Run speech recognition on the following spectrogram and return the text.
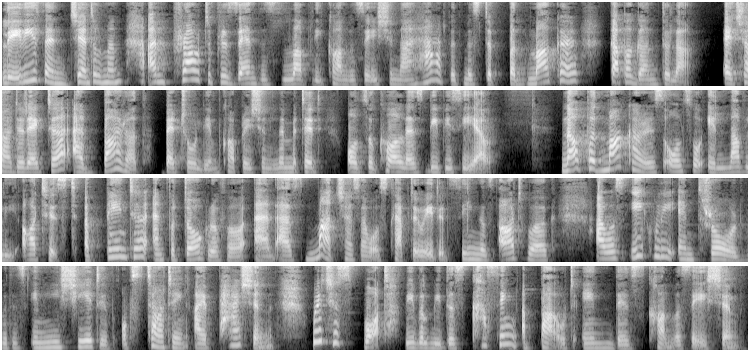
Ladies and gentlemen, I'm proud to present this lovely conversation I had with Mr. Padmakar Kappagantula, HR Director at Bharat Petroleum Corporation Limited, also called as BPCL. Now, Padmakar is also a lovely artist, a painter and photographer, and as much as I was captivated seeing his artwork, I was equally enthralled with his initiative of starting iPassion, which is what we will be discussing about in this conversation.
